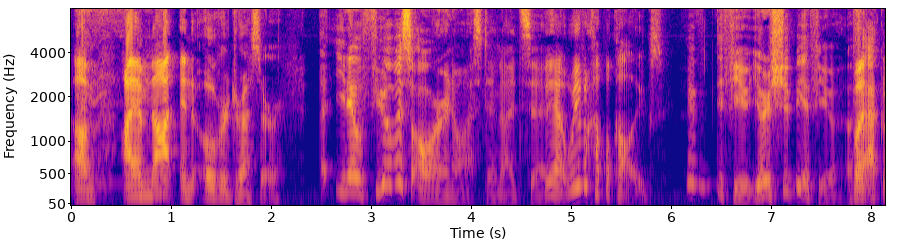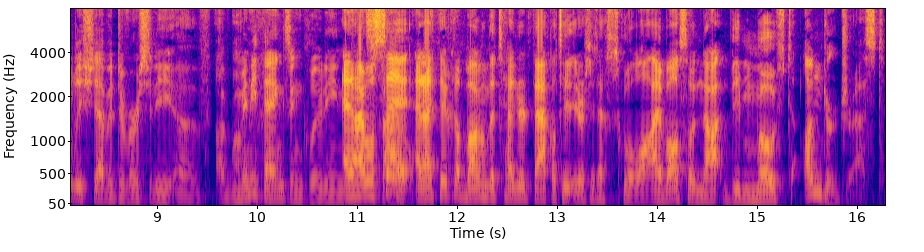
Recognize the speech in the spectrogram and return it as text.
Um, I am not an overdresser. You know, a few of us are in Austin, I'd say. Yeah, we have a couple colleagues, A few. There should be a few. A But- faculty should have a diversity of, of many things, including and I will say, and I think among the tenured faculty at the University of Texas School of Law, I'm also not the most underdressed.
